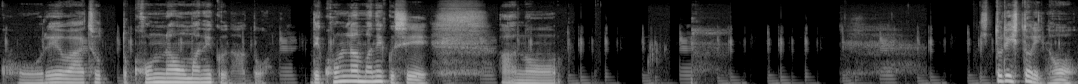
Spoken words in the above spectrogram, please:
これはちょっと混乱を招くなと。で混乱招くしあの一人一人の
